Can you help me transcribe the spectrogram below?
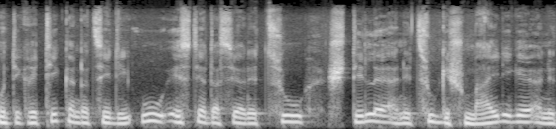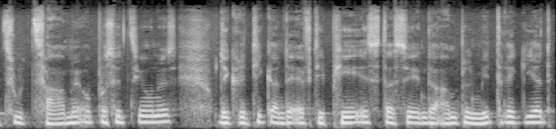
Und die Kritik an der CDU ist ja, dass sie eine zu stille, eine zu geschmeidige, eine zu zahme Opposition ist. Und die Kritik an der FDP ist, dass sie in der Ampel mitregiert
